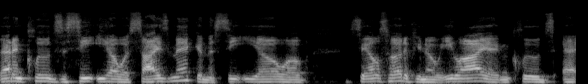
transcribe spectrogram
That includes the CEO of Seismic and the CEO of SalesHood. If you know Eli, it includes uh,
